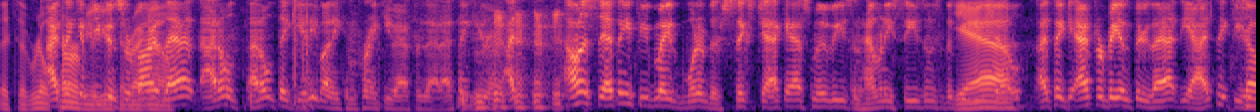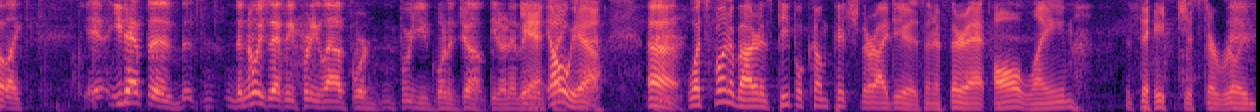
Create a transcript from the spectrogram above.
it's a real I term think if you're you can using right survive that, I don't. I don't think anybody can prank you after that. I think you're. I, honestly, I think if you've made whatever there's six Jackass movies and how many seasons of the TV Yeah. show, I think after being through that, yeah, I think you'd So- like. You'd have to. The noise would have to be pretty loud for for you'd want to jump. You know what I mean? Yeah. It's oh like, yeah. Uh, what's fun about it is people come pitch their ideas, and if they're at all lame, they just are really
